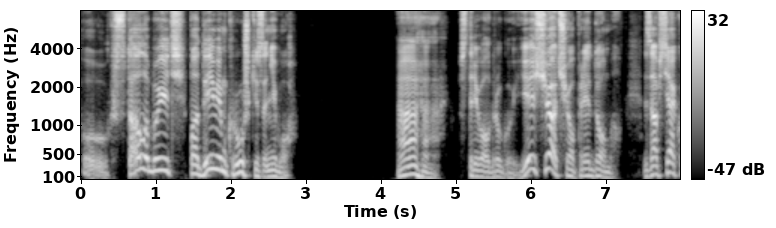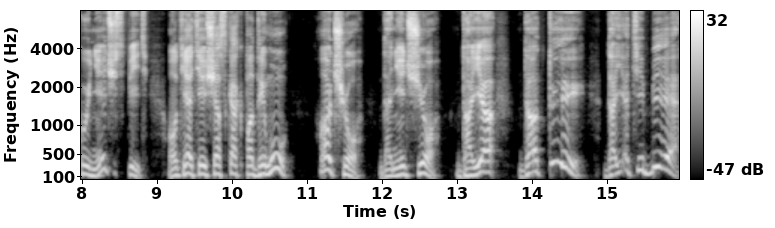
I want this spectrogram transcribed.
Ух, стало быть, подымем кружки за него. Ага, встревал другой, еще что придумал. За всякую нечисть пить? Вот я тебе сейчас как подыму. А чё? Да ничего. Да я... Да ты... Да я тебе!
